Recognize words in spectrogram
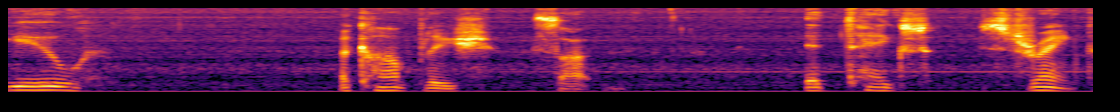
You accomplish something. It takes strength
